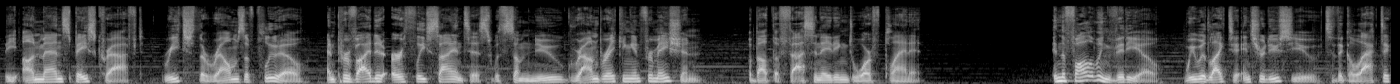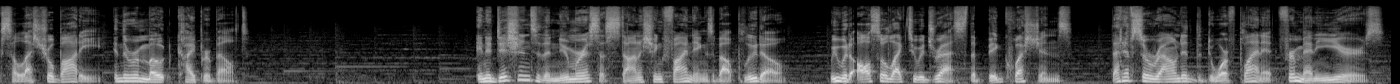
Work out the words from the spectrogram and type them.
The unmanned spacecraft reached the realms of Pluto and provided earthly scientists with some new, groundbreaking information about the fascinating dwarf planet. In the following video, we would like to introduce you to the galactic celestial body in the remote Kuiper Belt. In addition to the numerous astonishing findings about Pluto, we would also like to address the big questions that have surrounded the dwarf planet for many years.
